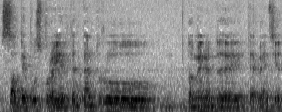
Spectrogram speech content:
s-au depus proiecte pentru domeniul de intervenție 2.2,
